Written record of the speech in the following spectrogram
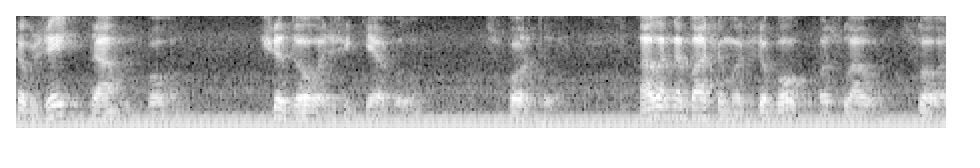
щоб жити там з Богом. Чудове життя було, спортили. Але ми бачимо, що Бог послав свого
